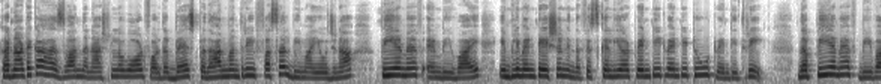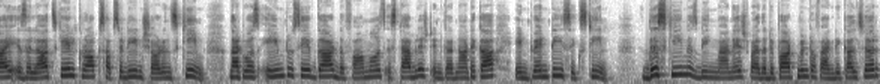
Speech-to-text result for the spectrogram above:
Karnataka has won the National Award for the Best Pradhan Mantri Fasal Bima Yojana PMF MBY implementation in the fiscal year 2022-23. The PMF-BY is a large-scale crop subsidy insurance scheme that was aimed to safeguard the farmers established in Karnataka in 2016. This scheme is being managed by the Department of Agriculture,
